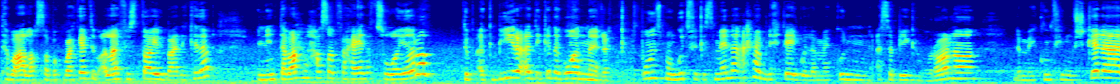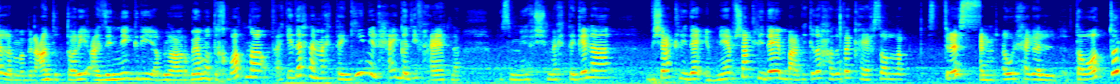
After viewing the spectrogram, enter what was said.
تبقى على اعصابك. بعد كده تبقى lifestyle بعد كده إن أنت مهما حصل في حياتك صغيرة تبقى كبيرة قد كده جوه دماغك. response موجود في جسمنا إحنا بنحتاجه لما يكون أسد بيجري ورانا لما يكون في مشكلة لما بنعدي الطريق عايزين نجري قبل العربية ما تخبطنا أكيد إحنا محتاجين الحاجة دي في حياتنا. بس مش محتاجينها بشكل دائم. هي بشكل دائم بعد كده حضرتك هيحصل لك ستريس يعني أول حاجة التوتر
